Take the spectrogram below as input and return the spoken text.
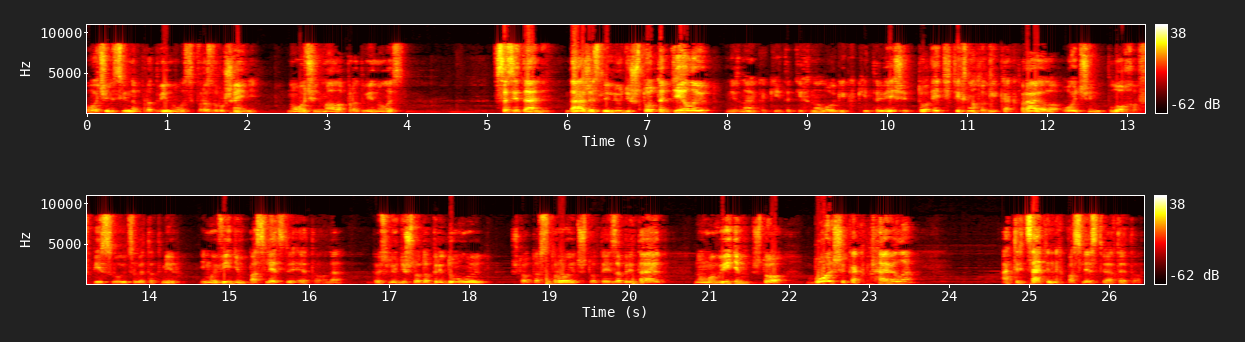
очень сильно продвинулось в разрушении, но очень мало продвинулось в созидании. Даже если люди что-то делают, не знаю, какие-то технологии, какие-то вещи, то эти технологии, как правило, очень плохо вписываются в этот мир – и мы видим последствия этого. Да? То есть люди что-то придумывают, что-то строят, что-то изобретают, но мы видим, что больше, как правило, отрицательных последствий от этого.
